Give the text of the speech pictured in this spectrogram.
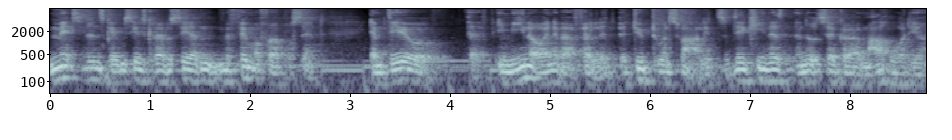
mens videnskaben siger, at skal reducere den med 45 procent. Jamen det er jo øh, i mine øjne i hvert fald et, dybt uansvarligt. Så det er Kina er nødt til at gøre meget hurtigere.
